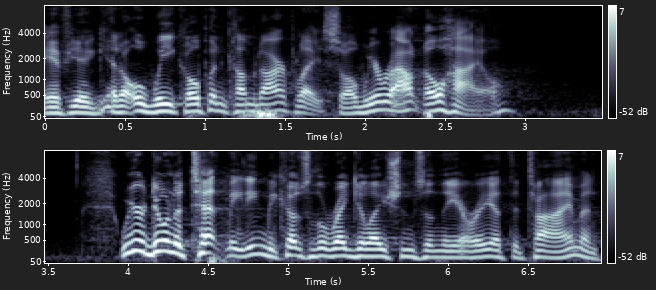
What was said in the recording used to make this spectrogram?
if you get a week open, come to our place." So we were out in Ohio. We were doing a tent meeting because of the regulations in the area at the time. And,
